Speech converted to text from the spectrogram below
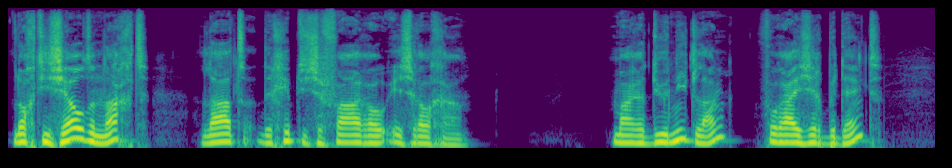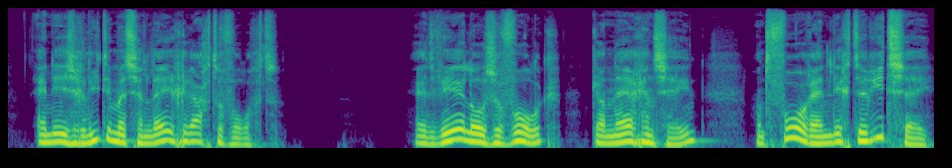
Nog diezelfde nacht laat de Egyptische farao Israël gaan. Maar het duurt niet lang voor hij zich bedenkt en de Israëlieten met zijn leger achtervolgt. Het weerloze volk kan nergens heen, want voor hen ligt de Rietzee.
